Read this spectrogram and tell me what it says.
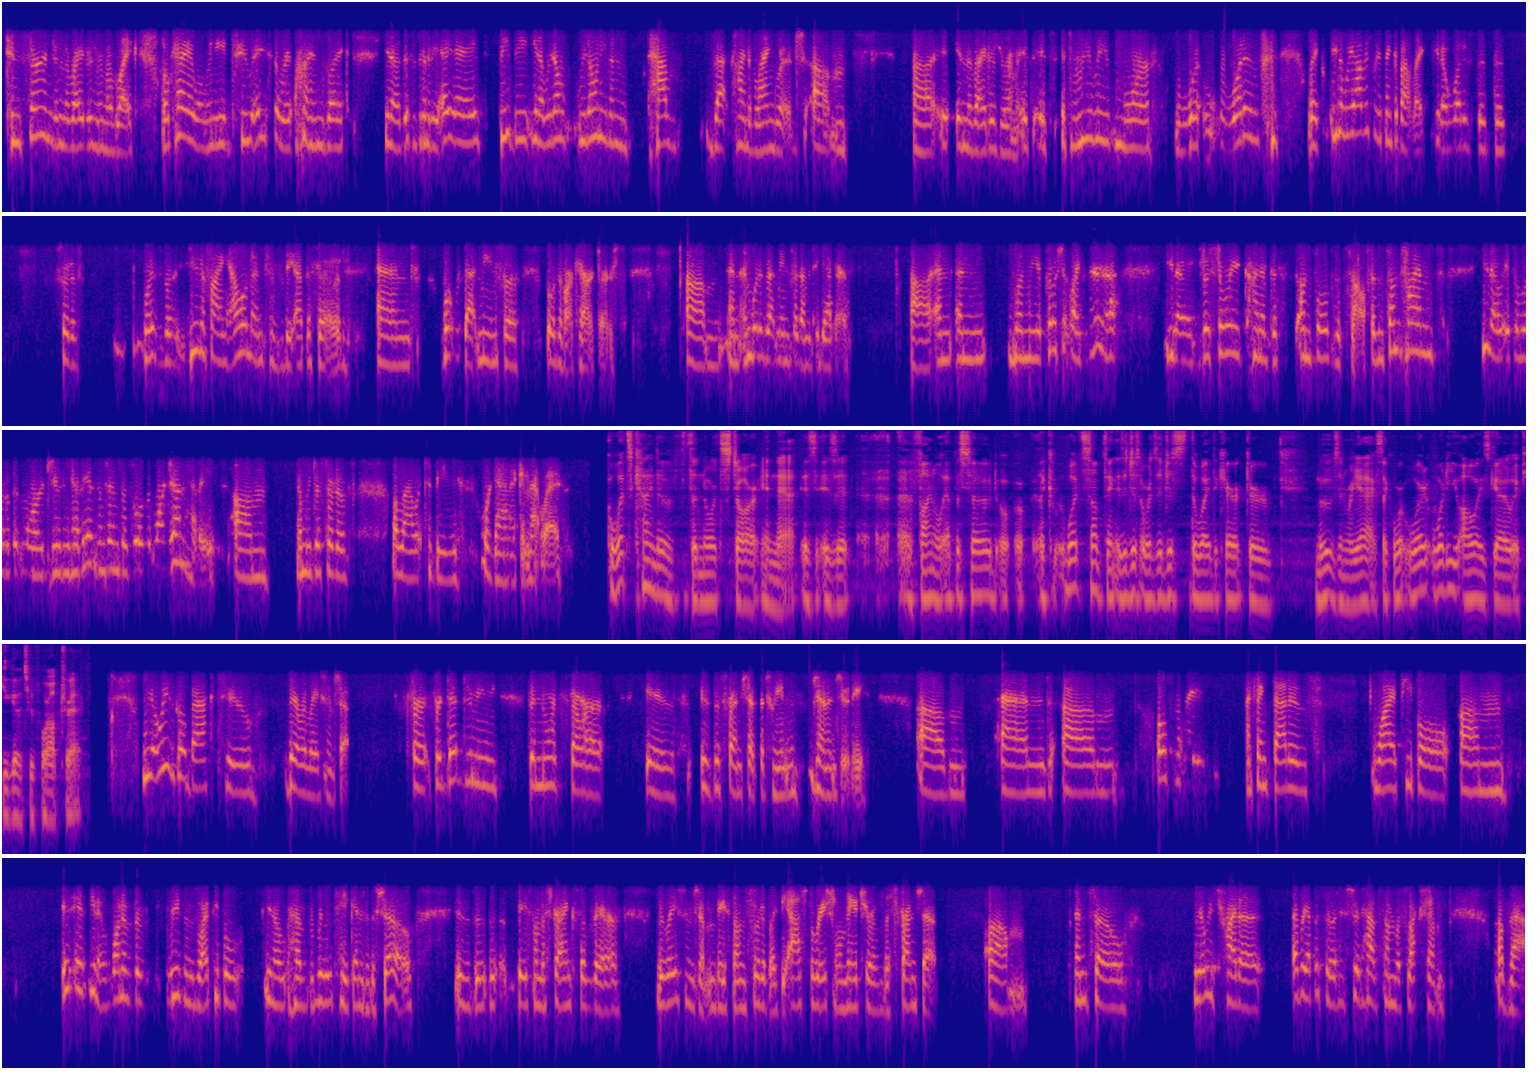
concerned in the writers' room of like, okay, well, we need two A storylines. Like, you know, this is going to be AA, BB. You know, we don't we don't even have that kind of language um, uh, in the writers' room. It's it's it's really more what, is like you know we obviously think about like you know what is the the sort of what is the unifying element of the episode and what would that mean for both of our characters? Um, and and what does that mean for them together? Uh, and and when we approach it like that you know the story kind of just unfolds itself. And sometimes you know it's a little bit more judy heavy and sometimes it's a little bit more jen heavy um, and we just sort of allow it to be organic in that way. What's kind of the north star in that? Is is it a final episode, or, or, like what's something? Is it just, or is it just the way the character moves and reacts? Like where, where where do you always go if you go too far off track? We always go back to their relationship. For for Dead to me, the north star is is this friendship between Jen and Judy. Um, and um, ultimately, I think that is why people, um, it, it, you know, one of the reasons why people, you know, have really taken to the show is the, the, based on the strengths of their relationship and based on sort of like the aspirational nature of this friendship. Um, and so we always try to, every episode should have some reflection of that.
